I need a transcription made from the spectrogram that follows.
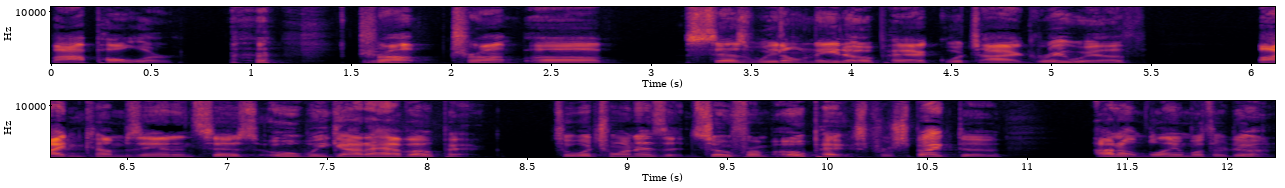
bipolar. Trump Trump uh, says we don't need OPEC, which I agree with. Biden comes in and says, "Oh, we got to have OPEC." So which one is it? So from OPEC's perspective, I don't blame what they're doing.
